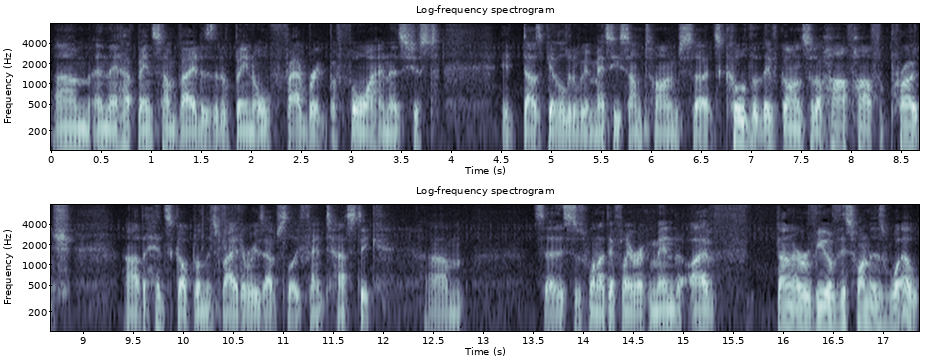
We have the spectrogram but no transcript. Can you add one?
Um, and there have been some Vaders that have been all fabric before, and it's just it does get a little bit messy sometimes. So it's cool that they've gone sort of half-half approach. Uh, the head sculpt on this Vader is absolutely fantastic. Um, so this is one I definitely recommend. I've done a review of this one as well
